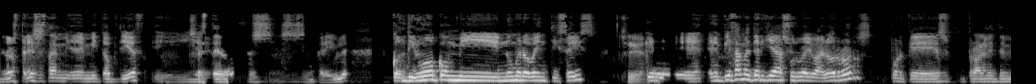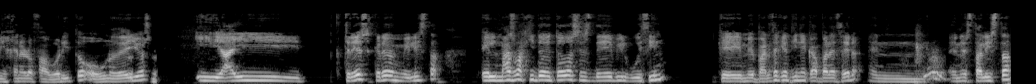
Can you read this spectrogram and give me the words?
los tres están en mi, en mi top 10 y Sí. este 2 es, es increíble. Continúo con mi número 26 Sí. que eh, empieza a meter ya Survival Horrors, porque es probablemente mi género favorito, o uno de ellos, y hay tres, creo, en mi lista. El más bajito de todos es The Evil Within, que me parece que tiene que aparecer en, en esta lista.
